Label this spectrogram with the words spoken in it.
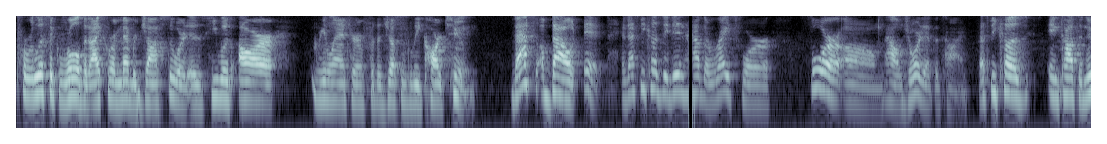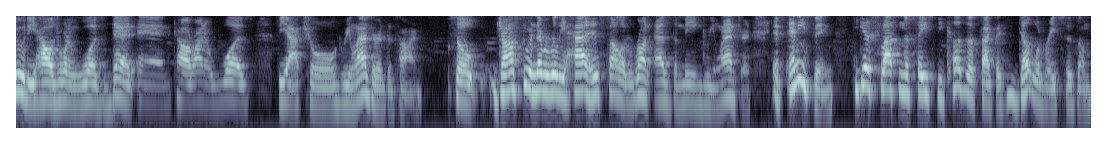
prolific role that I can remember John Stewart is he was our Green Lantern for the Justice League cartoon. That's about it, and that's because they didn't have the rights for for um, Hal Jordan at the time. That's because in continuity, Hal Jordan was dead and Kyle Rayner was the actual Green Lantern at the time. So John Stewart never really had his solid run as the main Green Lantern. If anything, he gets slapped in the face because of the fact that he dealt with racism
